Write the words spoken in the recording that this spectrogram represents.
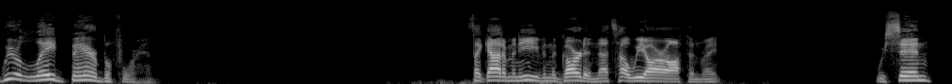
We're laid bare before him. It's like Adam and Eve in the garden. That's how we are often, right? We sin,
